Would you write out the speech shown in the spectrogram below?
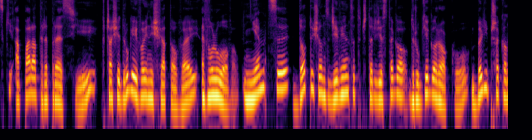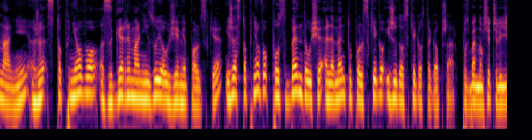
Niemiecki aparat represji w czasie II wojny światowej ewoluował. Niemcy do 1942 roku byli przekonani, że stopniowo zgermanizują ziemie polskie i że stopniowo pozbędą się elementu polskiego i żydowskiego z tego obszaru. Pozbędą się, czyli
